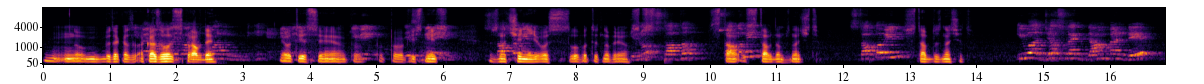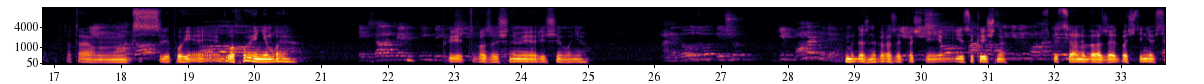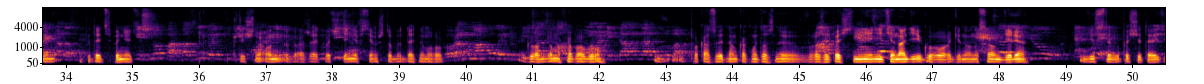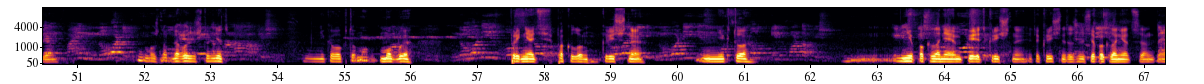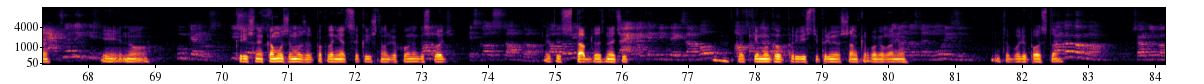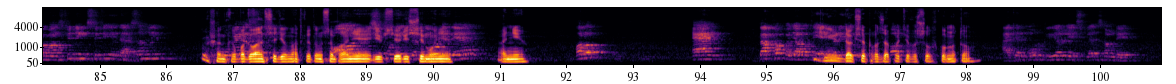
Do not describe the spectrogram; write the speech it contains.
ну, это оказ- оказывалось правдой. И вот если по- по- объяснить значение его слов, вот это, например, you know, stabdha? ста- ставдом, значит, ставда значит, кто-то слепой, э, глухой и немой перед возвышенными Ришимуни. And those who you should give honor to them. Мы должны выражать почтение. Если Кришна специально выражает почтение всем, пытайтесь понять. Кришна, он выражает почтение всем, чтобы дать нам урок. Гуранга Махапрабху показывает нам, как мы должны выражать почтение Нитянади и Гуру Варги, но на самом деле, если вы посчитаете, можно обнаружить, что нет никого, кто мог, мог бы принять поклон Кришне. Никто не поклоняем перед Кришной. Это Кришне должны все поклоняться. Да. И, но? Кришна, кому же может поклоняться Кришна, он Верховный Господь. Это стабда, значит, как я могу привести пример can Бхагавана. Это более просто. Shankar Bhagavan, Shankar Bhagavan sitting, sitting in the assembly. Шанкар Бхагаван сидел на открытом собрании, и все ришимуни, они, и Дакша Праджапати вошел в комнату.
